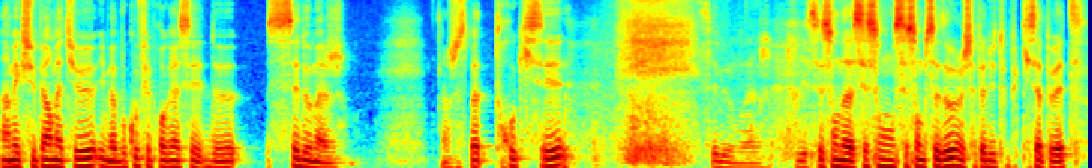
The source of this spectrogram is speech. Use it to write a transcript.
Un mec super, Mathieu, il m'a beaucoup fait progresser. De c'est dommage. Alors, je sais pas trop qui c'est. C'est dommage. C'est son, c'est son, c'est son pseudo, mais je sais pas du tout qui ça peut être.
